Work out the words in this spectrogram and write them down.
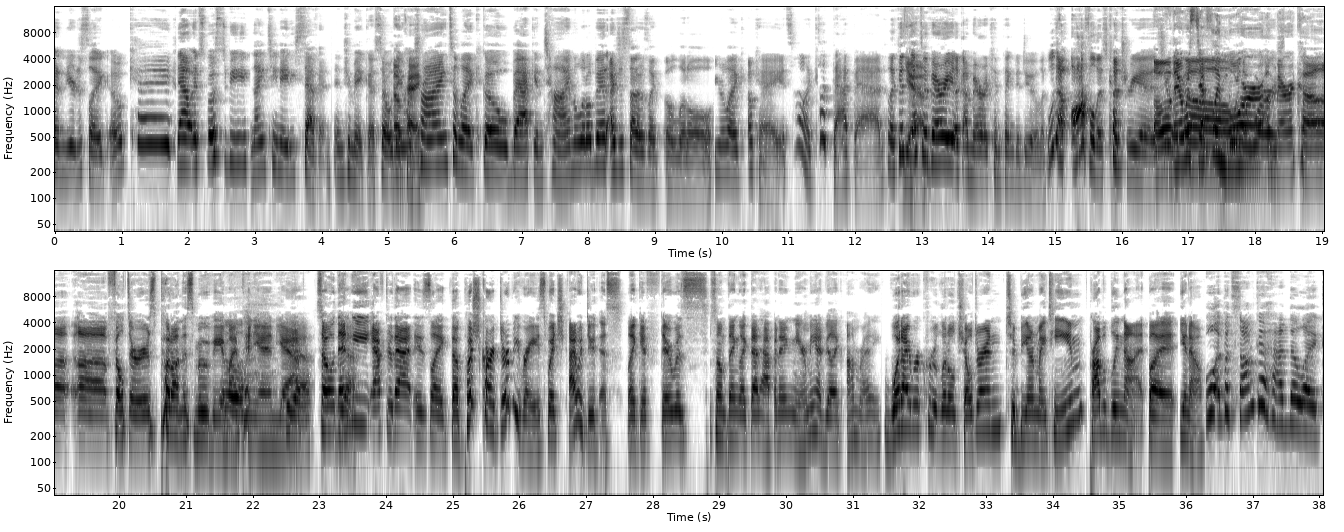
And you're just like, okay. Now, it's supposed to be 1987 in Jamaica. So they were trying to like go back in time a little bit. I just thought it was like a little, you're like, okay, it's not like, it's not that bad. Like, this, Yeah. that's a very like American thing to do. Like, look how awful this country is. Oh, You're there like, was definitely "Oh, we're more. America uh, filters put on this movie, in my opinion. Yeah. Yeah. So then Yeah. we, after that, is like the pushcart derby race, which I would do this. Like if there was something like that happening near me, I'd be like, I'm ready. Would I recruit little children to be on my team? Probably not. But you know, Well, but Sanka had the like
